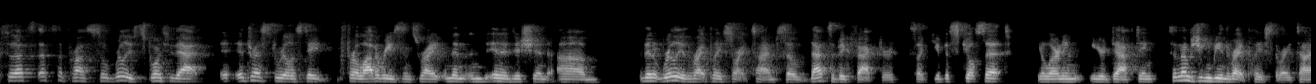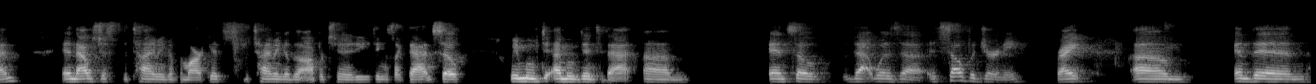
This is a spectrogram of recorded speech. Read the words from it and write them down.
so that's that's the process. So really, just going through that interest in real estate for a lot of reasons, right? And then in, in addition, um, then really the right place, the right time. So that's a big factor. It's like you have a skill set, you're learning, you're adapting. Sometimes you can be in the right place, the right time, and that was just the timing of the markets, the timing of the opportunity, things like that. And so we moved. I moved into that, um, and so that was uh, itself a journey, right? Um, and then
